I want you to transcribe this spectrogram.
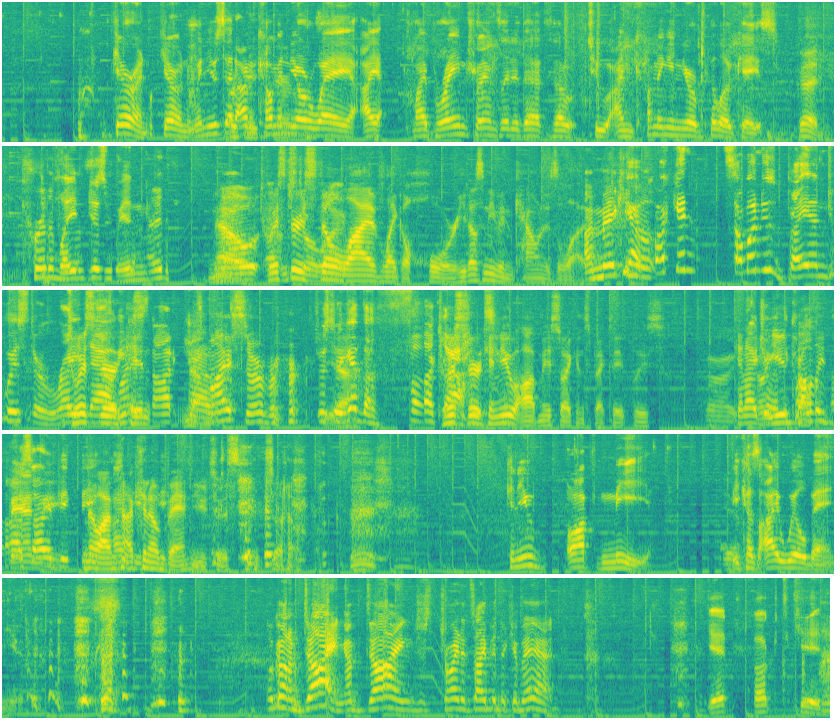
Karen, Karen, when you said I'm coming Karen. your way, I my brain translated that to, to I'm coming in your pillowcase. Good. Did Blade just win? No, No, I'm Twister is still still alive. alive. like a whore. He doesn't even count as alive. I'm making Yeah, a. fucking someone just ban Twister right Twister now. He can- does not It's my server. Twister, Yeah. get the fuck Twister, out. Twister, can you op me so I can spectate, please? Uh, Can I oh, join you'd the call? probably Oh, ban sorry, me. PP. No, I'm My not gonna ban you, Twister. Shut up. Can you opt me? Yeah. Because I will ban you. Oh god, I'm dying! I'm dying just trying to type in the command. Get fucked, kid.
